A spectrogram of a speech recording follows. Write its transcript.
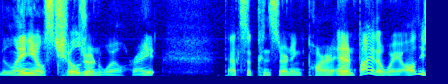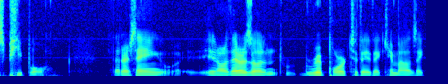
Millennials' children will, right? That's the concerning part. And by the way, all these people that are saying, you know, there was a report today that came out. Like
